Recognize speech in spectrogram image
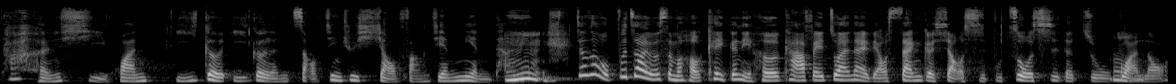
他很喜欢一个一个人找进去小房间面谈。嗯，就是我不知道有什么好可以跟你喝咖啡，坐在那里聊三个小时不做事的主管哦，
